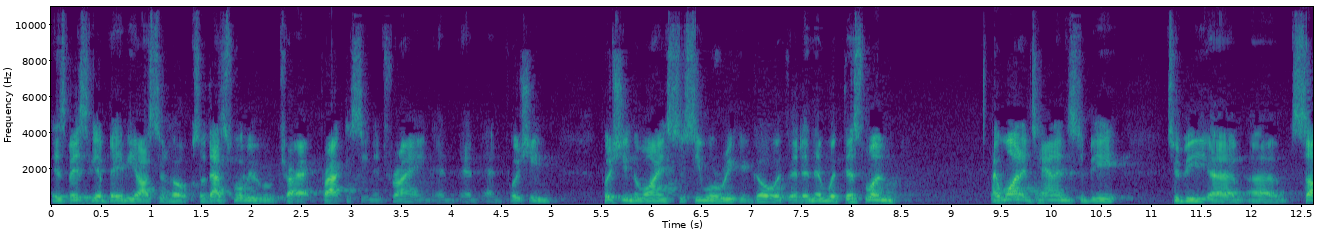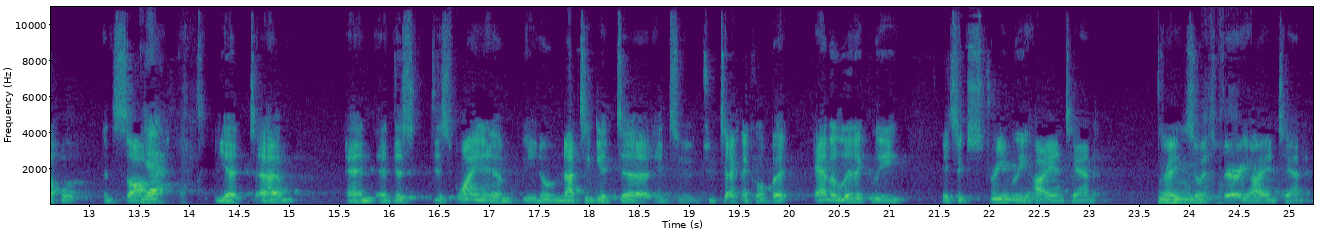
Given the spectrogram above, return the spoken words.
is basically a baby Austin Hope. So that's what we were try, practicing and trying and, and, and pushing pushing the wines to see where we could go with it. And then with this one, I wanted tannins to be to be um, uh, supple and soft. Yeah. Yet, um, and, and this this wine, um, you know, not to get uh, into too technical, but analytically, it's extremely high in tannin, right? Mm-hmm. So it's very high in tannin.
